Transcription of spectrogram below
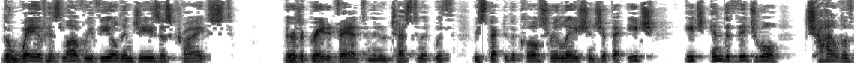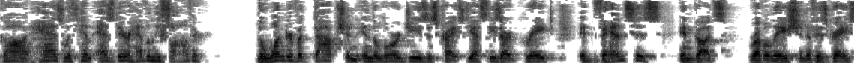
the way of his love revealed in Jesus Christ. There's a great advance in the New Testament with respect to the close relationship that each, each individual child of God has with him as their heavenly father. The wonder of adoption in the Lord Jesus Christ. Yes, these are great advances in God's revelation of his grace,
